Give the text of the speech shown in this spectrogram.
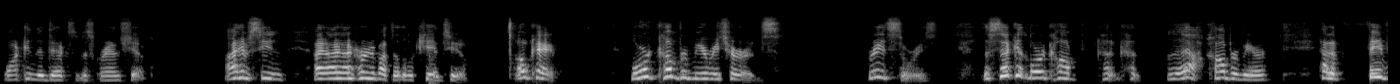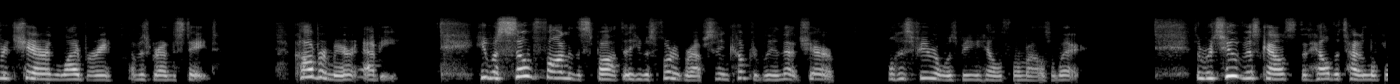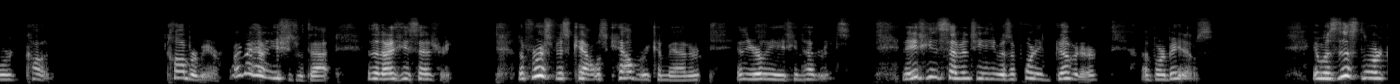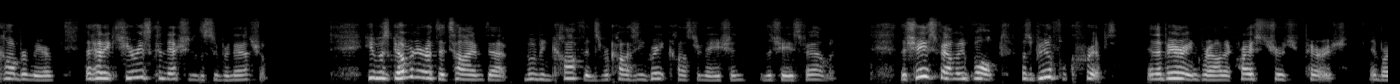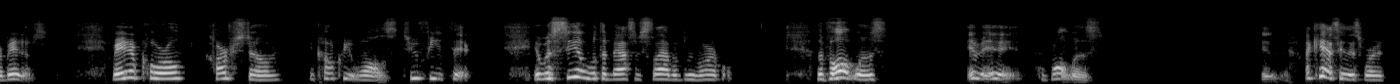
walking the decks of this grand ship. I have seen, I, I heard about that little kid too. Okay, Lord Combermere returns. Great stories. The second Lord Com- Com- Combermere had a favorite chair in the library of his grand estate, Combermere Abbey. He was so fond of the spot that he was photographed sitting comfortably in that chair while his funeral was being held four miles away. There were two viscounts that held the title of Lord Con- Combermere. Why am I having issues with that in the 19th century? The first Viscount was cavalry commander in the early 1800s. In 1817, he was appointed governor of Barbados. It was this Lord Combermere that had a curious connection to the supernatural. He was governor at the time that moving coffins were causing great consternation to the Chase family. The Chase family vault was a beautiful crypt in the burying ground at Christ Church Parish in Barbados. Made of coral, carved stone, and concrete walls two feet thick. It was sealed with a massive slab of blue marble. The vault was, it, it, the vault was, it, I can't say this word.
